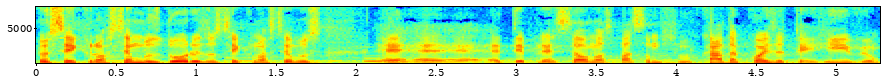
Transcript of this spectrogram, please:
Eu sei que nós temos dores, eu sei que nós temos é, é, é, depressão, nós passamos por cada coisa terrível.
